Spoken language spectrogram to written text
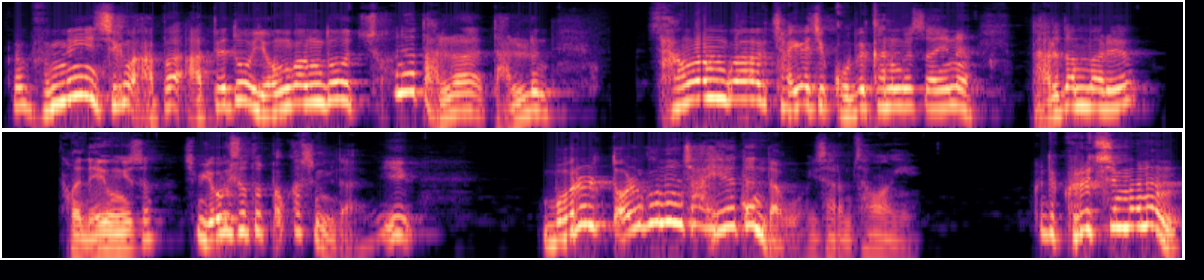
그럼 분명히 지금 앞, 앞에도 영광도 전혀 달라, 다른 상황과 자기가 지금 고백하는 것 사이는 다르단 말이에요? 그 내용에서. 지금 여기서도 똑같습니다. 이 뭐를 떨구는 자해야 된다고, 이 사람 상황이. 그런데 그렇지만은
